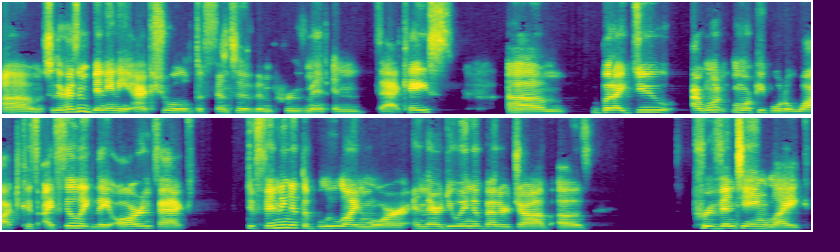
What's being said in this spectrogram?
um so there hasn't been any actual defensive improvement in that case um but i do i want more people to watch because i feel like they are in fact defending at the blue line more and they're doing a better job of preventing like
